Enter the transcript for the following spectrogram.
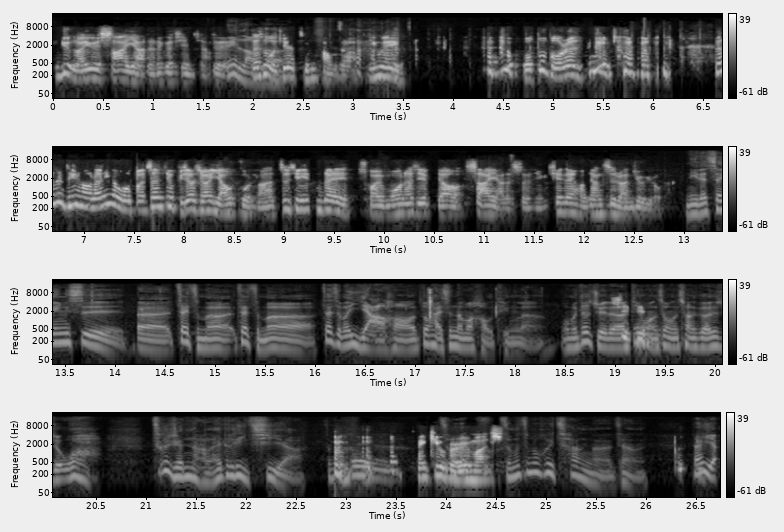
越来越沙哑的那个现象。对但是我觉得挺好的啊、因为 我不否认，但是挺好的，因为我本身就比较喜欢摇滚嘛，之前一直在揣摩那些比较沙哑的声音，现在好像自然就有了。你的声音是呃，再怎么再怎么再怎么哑哈，都还是那么好听了。我们都觉得听黄正龙唱歌就觉得哇，这个人哪来的力气啊？怎么嗯，Thank you very much。怎么这么会唱啊？这样，但阳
